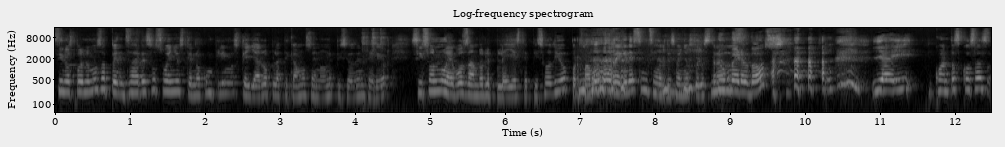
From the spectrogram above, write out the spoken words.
si nos ponemos a pensar esos sueños que no cumplimos, que ya lo platicamos en un episodio anterior, si son nuevos dándole play a este episodio, por favor, regresense al de sueños frustrados. Número dos. Y ahí, ¿cuántas cosas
